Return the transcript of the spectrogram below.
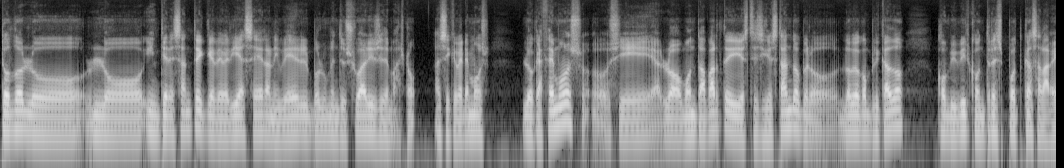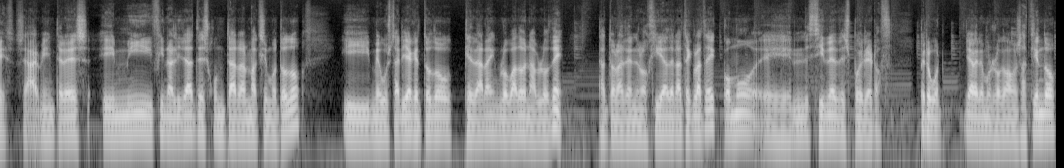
todo lo, interesante que debería ser a nivel volumen de usuarios y demás, ¿no? Así que veremos lo que hacemos, o si lo monto aparte y este sigue estando, pero lo veo complicado convivir con tres podcasts a la vez. O sea, mi interés y mi finalidad es juntar al máximo todo y me gustaría que todo quedara englobado en Hablo de, tanto la tecnología de la tecla T como el cine de spoiler off. Pero bueno, ya veremos lo que vamos haciendo,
